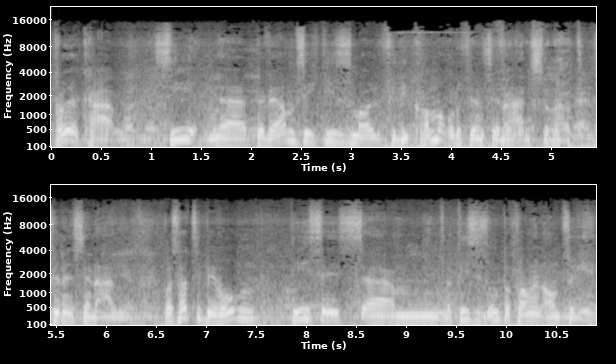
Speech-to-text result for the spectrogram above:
Treuer-Karl, Sie äh, bewerben sich dieses Mal für die Kammer oder für den Senat? Für den Senat. Für den Senat. Was hat Sie bewogen, dieses, ähm, dieses Unterfangen anzugehen?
